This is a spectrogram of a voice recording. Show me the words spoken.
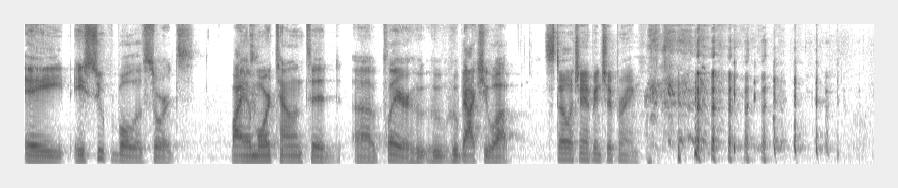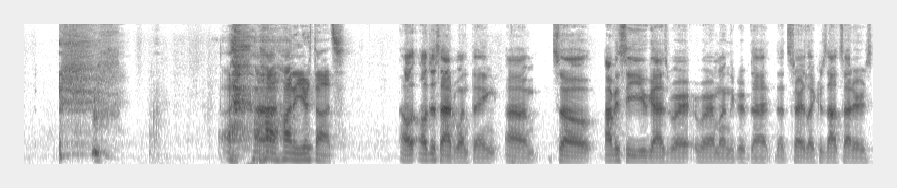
a, a Super Bowl of sorts by a more talented uh, player who, who, who backs you up? Still a championship ring. uh, Hani, your thoughts? I'll, I'll just add one thing. Um, so obviously, you guys were, were among the group that that started Lakers Outsiders.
